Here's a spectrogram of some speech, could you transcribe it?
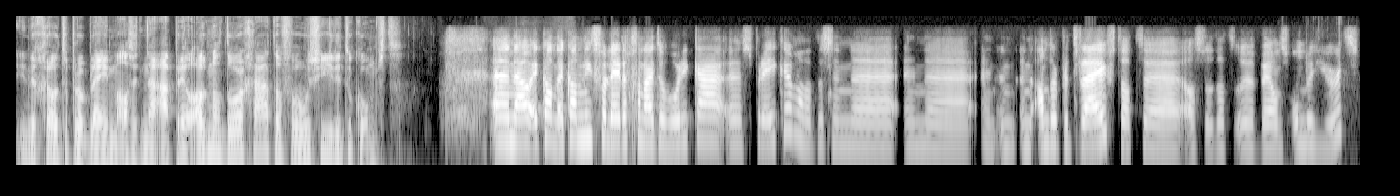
in de grote problemen als het na april ook nog doorgaat? Of hoe zie je de toekomst? Uh, nou, ik kan, ik kan niet volledig vanuit de horeca uh, spreken, want dat is een, uh, een, een, een, ander bedrijf dat, als, dat bij ons onderhuurt.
